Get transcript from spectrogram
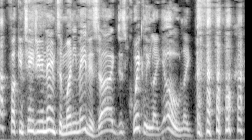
fucking changing her name to Money Mavis, dog. Just quickly, like yo, like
